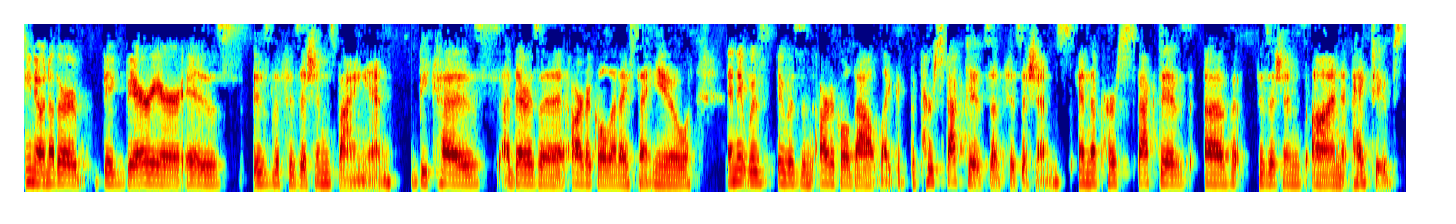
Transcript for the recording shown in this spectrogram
you know, another big barrier is, is the physicians buying in because there's an article that I sent you and it was, it was an article about like the perspectives of physicians and the perspectives of physicians on peg tubes.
